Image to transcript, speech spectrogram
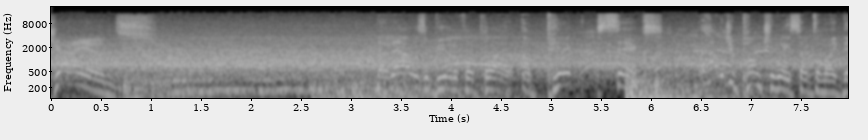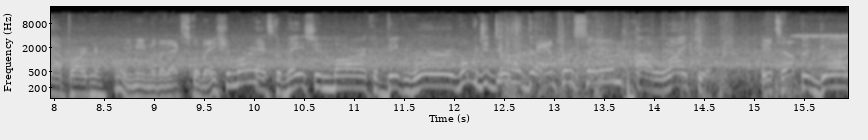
Giants. Now, that was a beautiful play. A pick six. How would you punctuate something like that, partner? What do you mean with an exclamation mark? Exclamation mark, a big word. What would you do with that? Ampersand? I like it. It's up and good,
